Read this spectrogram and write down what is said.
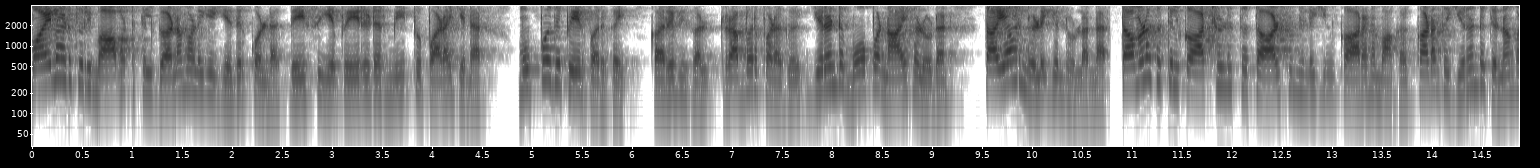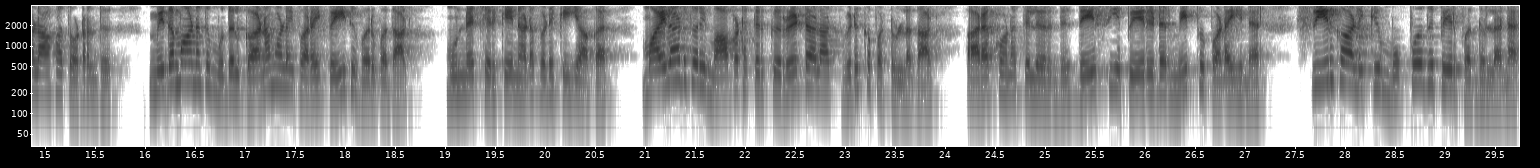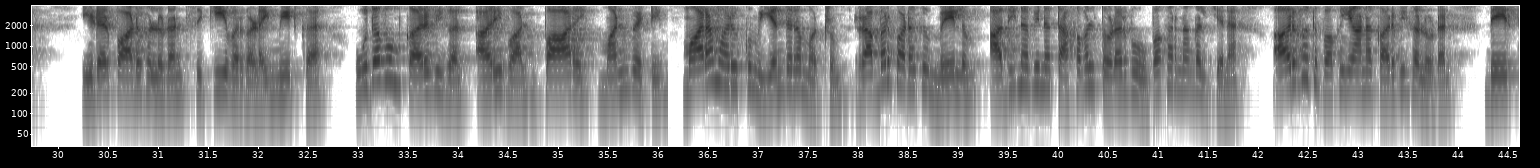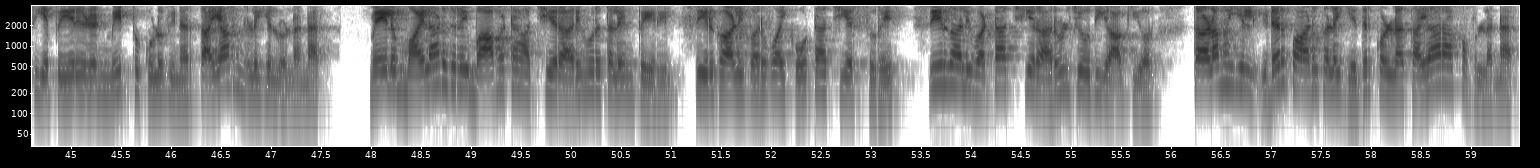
மயிலாடுதுறை மாவட்டத்தில் கனமழையை எதிர்கொள்ள தேசிய பேரிடர் மீட்பு படையினர் முப்பது பேர் வருகை. கருவிகள் ரப்பர் படகு இரண்டு மோப்ப நாய்களுடன் தயார் நிலையில் உள்ளனர். தமிழகத்தில் காற்றழுத்த தாழ்வு நிலையின் காரணமாக கடந்த இரண்டு தினங்களாக தொடர்ந்து மிதமானது முதல் கனமழை வரை பெய்து வருவதால் முன்னெச்சரிக்கை நடவடிக்கையாக மயிலாடுதுறை மாவட்டத்திற்கு ரெட் அலர்ட் விடுக்கப்பட்டுள்ளதால் அரக்கோணத்திலிருந்து தேசிய பேரிடர் மீட்பு படையினர் சீர்காழிக்கு முப்பது பேர் வந்துள்ளனர். இடர்பாடுகளுடன் சிக்கியவர்களை மீட்க உதவும் கருவிகள் அரிவாள் பாறை மண்வெட்டி மரம் அறுக்கும் இயந்திரம் மற்றும் ரப்பர் படகு மேலும் அதிநவீன தகவல் தொடர்பு உபகரணங்கள் என அறுபது வகையான கருவிகளுடன் தேசிய பேரிடர் மீட்பு குழுவினர் தயார் நிலையில் உள்ளனர். மேலும் மயிலாடுதுறை மாவட்ட ஆட்சியர் அறிவுறுத்தலின் பேரில் சீர்காழி வருவாய் கோட்டாட்சியர் சுரேஷ் சீர்காழி வட்டாட்சியர் அருள்ஜோதி ஆகியோர் தலைமையில் இடர்பாடுகளை எதிர்கொள்ள தயாராக உள்ளனர்.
